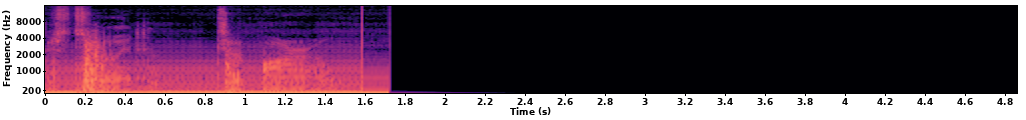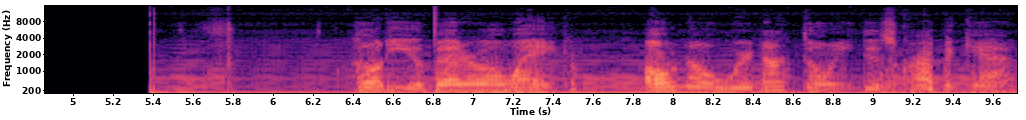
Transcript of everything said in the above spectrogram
used to it tomorrow. Cody, you better awake. Oh no, we're not doing this crap again.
